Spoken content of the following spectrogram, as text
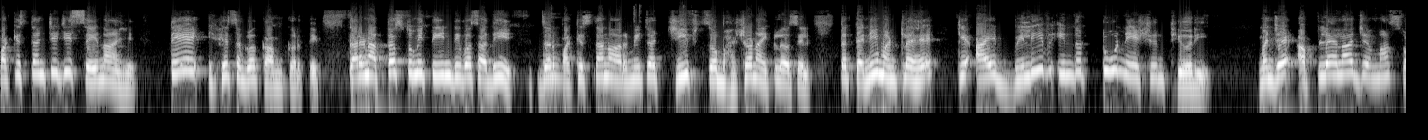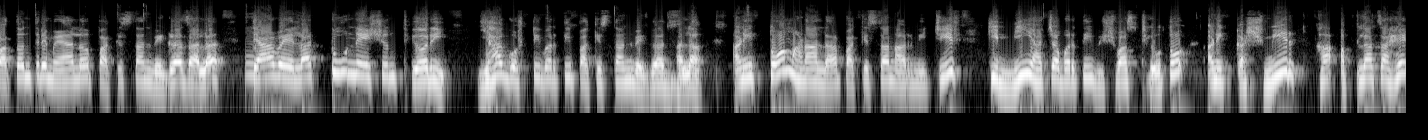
पाकिस्तानची जी सेना आहे ते हे सगळं काम करते. कारण आताच तुम्ही तीन दिवस आधी जर पाकिस्तान आर्मीच्या चीफचं भाषण ऐकलं असेल तर त्यांनी म्हटलं आहे की I believe in the two nation theory म्हणजे आपल्याला जेव्हा स्वातंत्र्य मिळालं पाकिस्तान वेगळं झालं त्यावेळेला टू नेशन थिअरी ह्या गोष्टीवरती पाकिस्तान वेगळा झाला. आणि तो म्हणाला पाकिस्तान आर्मी चीफ की मी ह्याच्यावरती विश्वास ठेवतो आणि काश्मीर हा आपलाच आहे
